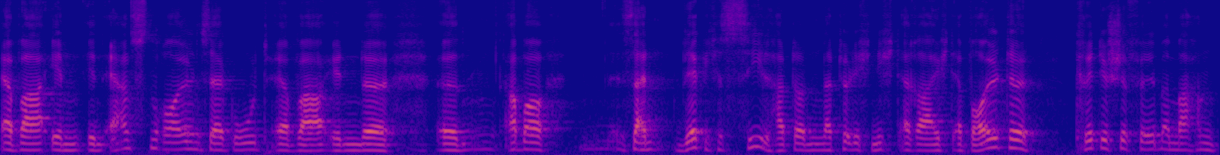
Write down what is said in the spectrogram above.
er war in, in ernsten Rollen sehr gut, er war in, äh, äh, aber sein wirkliches Ziel hat er natürlich nicht erreicht. Er wollte kritische Filme machen.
